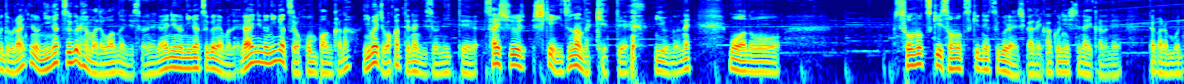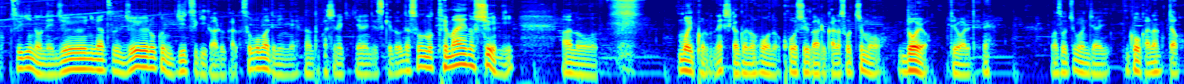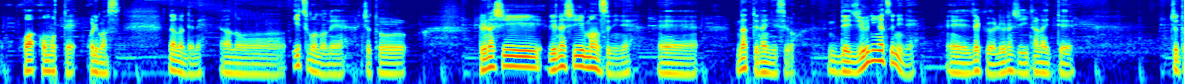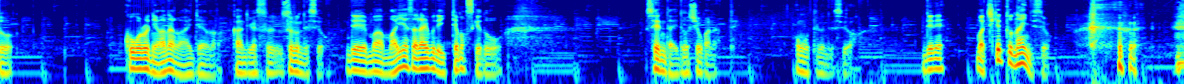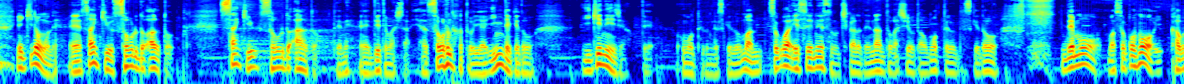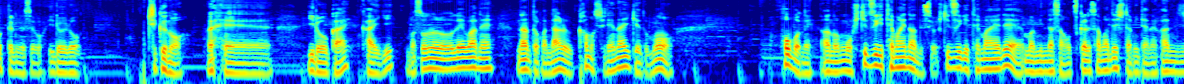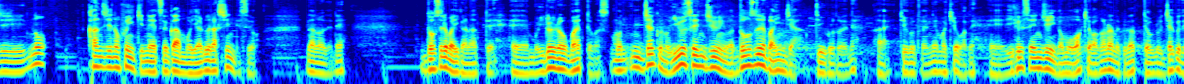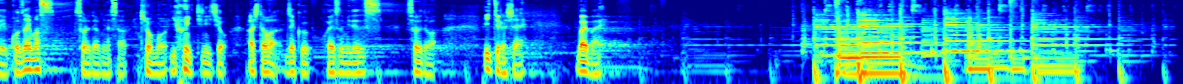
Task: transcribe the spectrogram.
までも来年の2月ぐらいまで終わんないんですよね。来年の2月ぐらいまで。来年の2月が本番かないまいち分かってないんですよ、日程。最終試験いつなんだっけって いうのね。もうあのその月その月熱ぐらいしかね、確認してないからね。だからもう次のね、12月16日実技があるから、そこまでにね、なんとかしなきゃいけないんですけど、で、その手前の週に、あの、もう一個のね、資格の方の講習があるから、そっちもどうよって言われてね。まあ、そっちもじゃあ行こうかなっては思っております。なのでね、あのー、いつものね、ちょっと、ルナシー、ルナシーマンスにね、えー、なってないんですよ。で、12月にね、えー、ジャックがルナシー行かないって、ちょっと、心に穴が開いたような感じがするするんですよ。で、まあ、毎朝ライブで行ってますけど、仙台どうしようかなって思ってるんですよ。でね、まあ、チケットないんですよ。昨日もね、え、サンキューソールドアウト。サンキューソールドアウトってね、え、出てました。いや、ソールドアウト、いや、いいんだけど、いけねえじゃんって思ってるんですけど、まあ、そこは SNS の力でなんとかしようとは思ってるんですけど、でも、まあ、そこも被ってるんですよ。いろいろ。地区の、えー、慰労会会議まあ、それはね、なんとかなるかもしれないけども、ほぼね、あの、もう引き継ぎ手前なんですよ。引き継ぎ手前で、まあ、皆さんお疲れ様でしたみたいな感じの、感じの雰囲気のやつがもうやるらしいんですよ。なのでね、どうすればいいかなって、えー、もういろいろ迷ってます。もう弱の優先順位はどうすればいいんじゃっていうことでね。はい。ということでね、まあ、今日はね、えー、優先順位がもうわけわからなくなっておる弱でございます。それでは皆さん、今日も良い一日を。明日は弱お休みです。それでは、いってらっしゃい。バイバイ。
